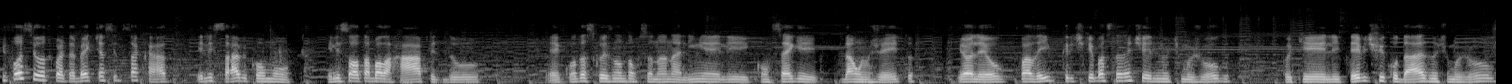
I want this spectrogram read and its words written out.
Se fosse outro quarterback, tinha sido sacado. Ele sabe como. Ele solta a bola rápido. É, quando as coisas não estão funcionando na linha, ele consegue dar um jeito. E olha, eu falei, critiquei bastante ele no último jogo, porque ele teve dificuldades no último jogo,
